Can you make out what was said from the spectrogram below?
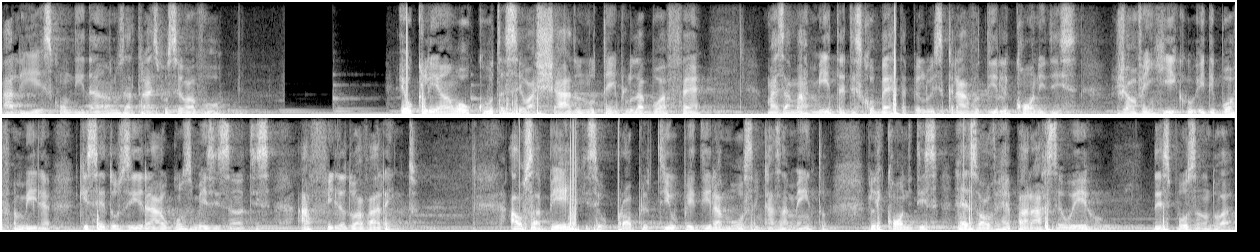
ali escondida anos atrás por seu avô. Euclião oculta seu achado no templo da boa-fé, mas a marmita é descoberta pelo escravo de Licônides, jovem rico e de boa família que seduzira alguns meses antes a filha do avarento. Ao saber que seu próprio tio pedira a moça em casamento, Licônides resolve reparar seu erro, desposando-a.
